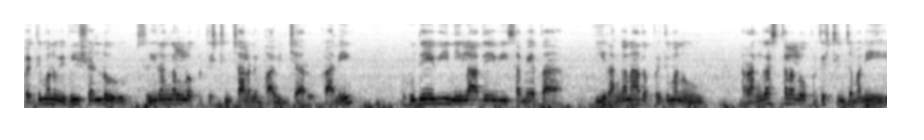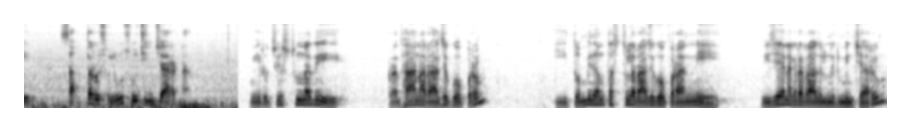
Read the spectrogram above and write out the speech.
ప్రతిమను విభీషణుడు శ్రీరంగంలో ప్రతిష్ఠించాలని భావించారు. కానీ భూదేవి నీలాదేవి సమేత ఈ రంగనాథ ప్రతిమను రంగస్థలలో ప్రతిష్ఠించమని సప్త ఋషులు సూచించారట. మీరు చూస్తున్నది ప్రధాన రాజగోపురం. ఈ తొమ్మిది అంతస్తుల రాజగోపురాన్ని విజయనగర రాజులు నిర్మించారు.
